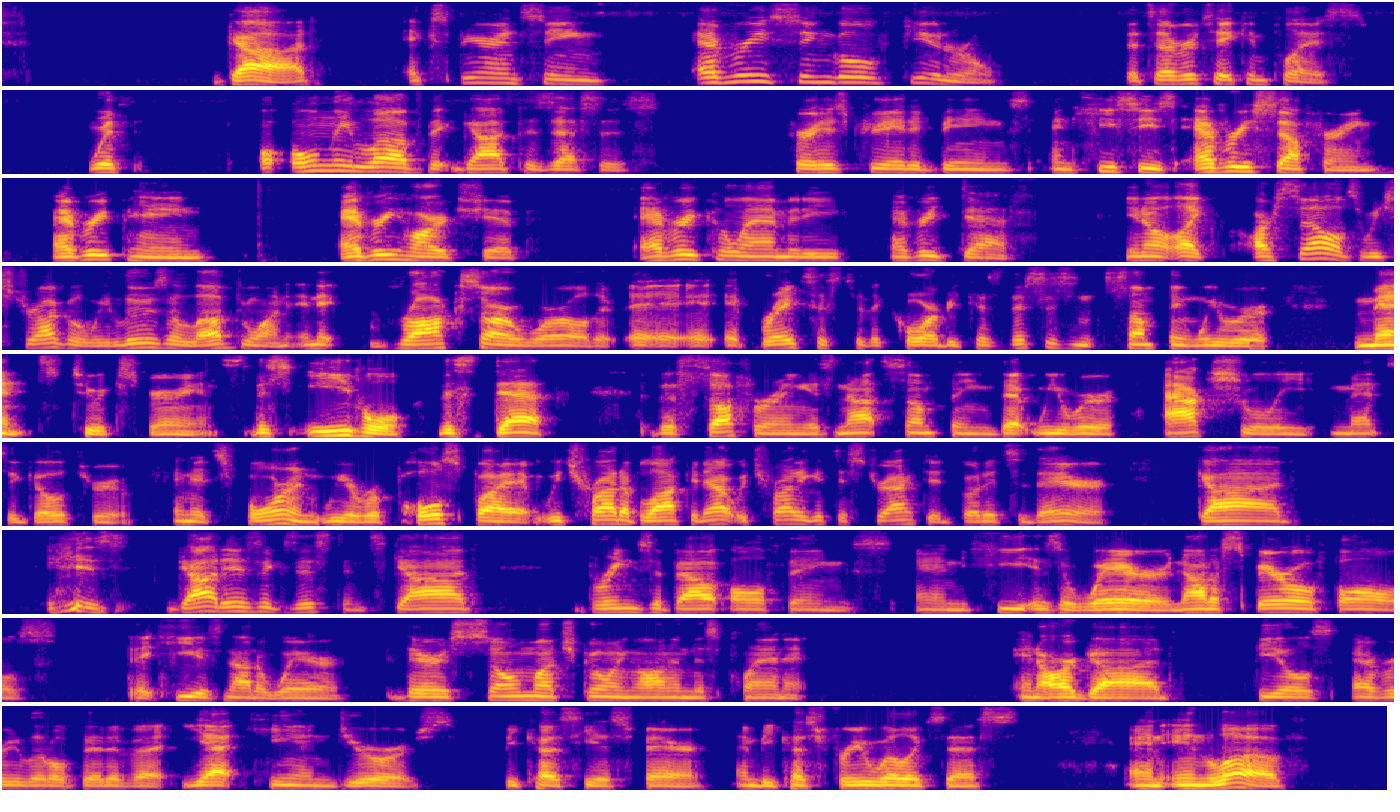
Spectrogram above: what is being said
God experiencing every single funeral that's ever taken place with only love that God possesses for his created beings. And he sees every suffering, every pain, every hardship, every calamity, every death you know like ourselves we struggle we lose a loved one and it rocks our world it, it, it, breaks us to the core because this isn't something we were meant to experience. This evil this death this suffering is not something that we were actually meant to go through. And it's foreign. We are repulsed by it. We try to block it out. We try to get distracted but it's there. God is god is existence. God brings about all things and he is aware. Not a sparrow falls that he is not aware. There is so much going on in this planet, and our God feels every little bit of it, yet he endures because he is fair and because free will exists. And in love,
